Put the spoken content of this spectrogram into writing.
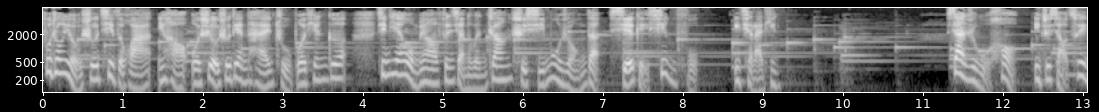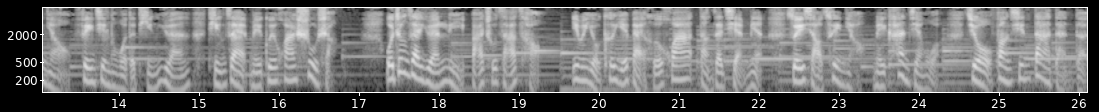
腹中有书气自华。你好，我是有书电台主播天歌。今天我们要分享的文章是席慕容的《写给幸福》，一起来听。夏日午后，一只小翠鸟飞进了我的庭园，停在玫瑰花树上。我正在园里拔除杂草。因为有棵野百合花挡在前面，所以小翠鸟没看见我，就放心大胆地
